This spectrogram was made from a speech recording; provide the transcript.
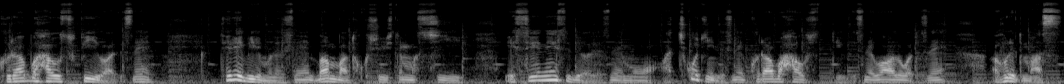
クラブハウスフィーバーですね、テレビでもですね、バンバン特集してますし、SNS ではですね、もうあちこちにですね、クラブハウスっていうですね、ワードがですね、溢れてます。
